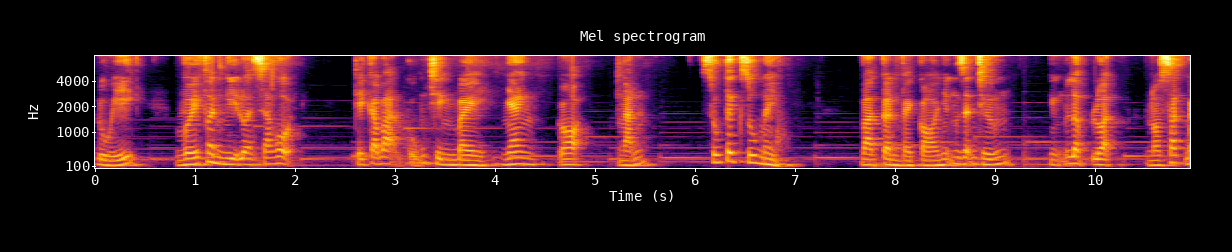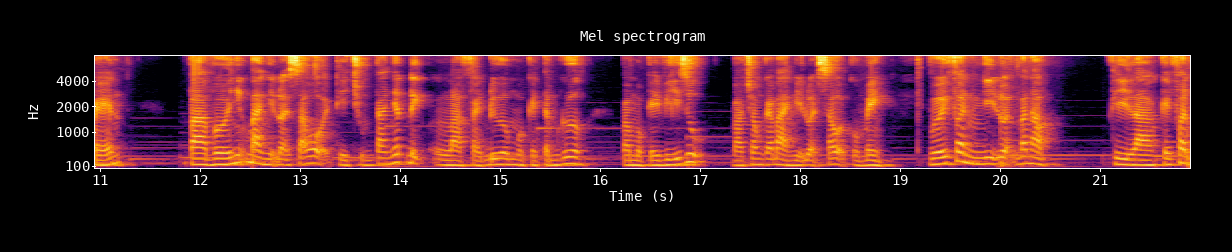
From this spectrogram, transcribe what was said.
đủ ý. Với phần nghị luận xã hội thì các bạn cũng trình bày nhanh, gọn, ngắn, xúc tích giúp mình và cần phải có những dẫn chứng, những lập luận nó sắc bén. Và với những bài nghị luận xã hội thì chúng ta nhất định là phải đưa một cái tấm gương và một cái ví dụ vào trong cái bài nghị luận xã hội của mình. Với phần nghị luận văn học thì là cái phần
